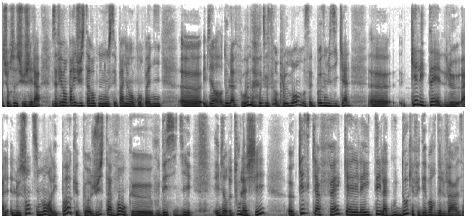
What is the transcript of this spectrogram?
sur ce sujet-là. Xavier Vampari, juste avant que nous nous séparions en compagnie euh, eh bien, de la faune, tout simplement, dans cette pause musicale, euh, quel était le, le sentiment à l'époque, que, juste avant que vous décidiez eh bien, de tout lâcher. Euh, Qu'est-ce qui a fait Quelle a été la goutte d'eau qui a fait déborder le vase?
